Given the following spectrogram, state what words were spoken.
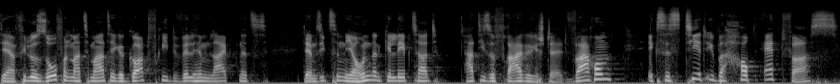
der Philosoph und Mathematiker Gottfried Wilhelm Leibniz, der im 17. Jahrhundert gelebt hat, hat diese Frage gestellt. Warum existiert überhaupt etwas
